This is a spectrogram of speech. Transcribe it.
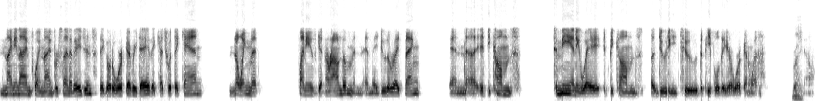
99.9% of agents, they go to work every day, they catch what they can, knowing that plenty is getting around them and, and they do the right thing. And uh, it becomes, to me anyway, it becomes a duty to the people that you're working with. Right. You, know,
